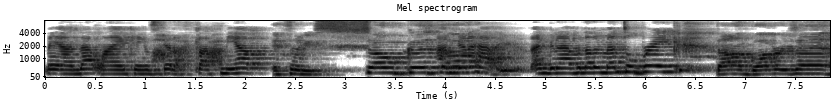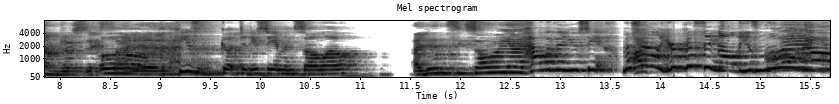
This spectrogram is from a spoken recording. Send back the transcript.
Man, that Lion King is gonna my fuck God. me up. It's gonna be so good. Though. I'm gonna have I'm gonna have another mental break. Donald Glover's in it. I'm just Oh, excited. he's good. Did you see him in Solo? I didn't see Solo yet. How haven't you seen Michelle? you're missing all these movies. I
